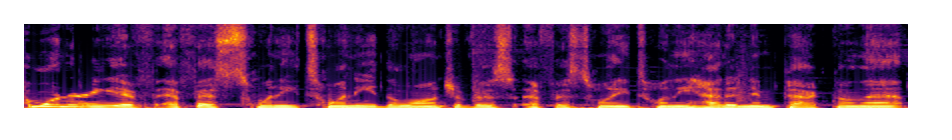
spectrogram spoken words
I'm wondering if FS 2020, the launch of FS 2020 had an impact on that,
